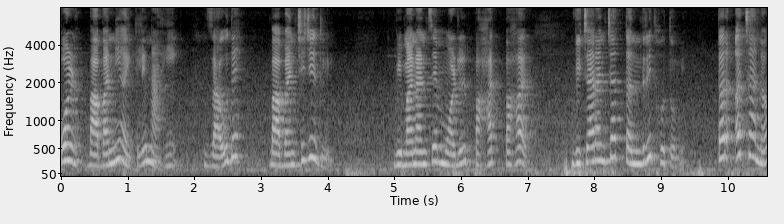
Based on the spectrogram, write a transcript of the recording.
पण बाबांनी ऐकले नाही. जाऊ दे बाबांची जिरली. विमानांचे मॉडेल पाहत पाहत विचारांच्या तंद्रीत होतो मी. तर अचानक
